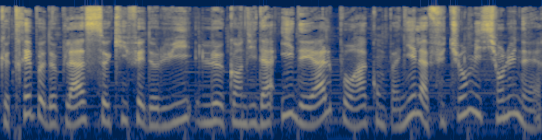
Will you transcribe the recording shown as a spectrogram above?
que très peu de place, ce qui fait de lui le candidat idéal pour accompagner la future mission lunaire.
